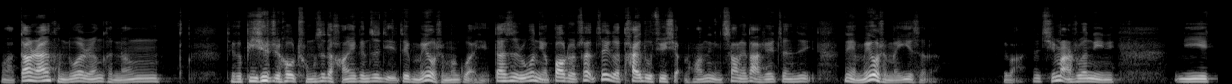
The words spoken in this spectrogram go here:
啊，当然，很多人可能这个毕业之后从事的行业跟自己这没有什么关系。但是如果你要抱着这这个态度去想的话，那你上了大学真是那也没有什么意思了，对吧？那起码说你你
